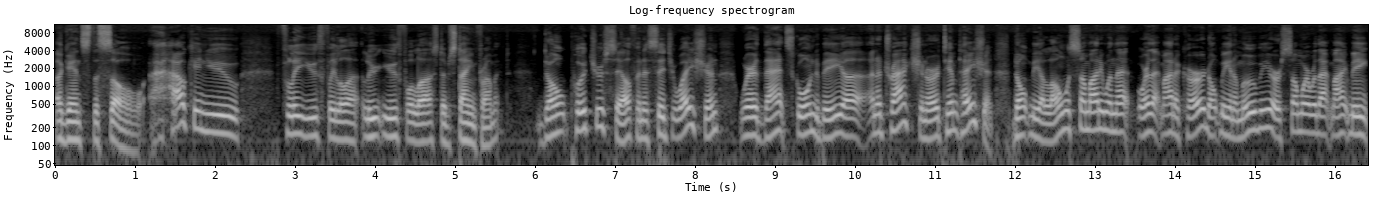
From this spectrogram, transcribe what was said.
against the soul. How can you flee youthful, youthful lust, abstain from it? Don't put yourself in a situation where that's going to be a, an attraction or a temptation. Don't be alone with somebody when that, where that might occur. Don't be in a movie or somewhere where that might be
